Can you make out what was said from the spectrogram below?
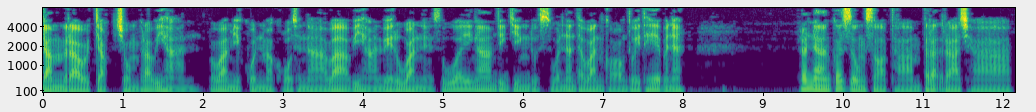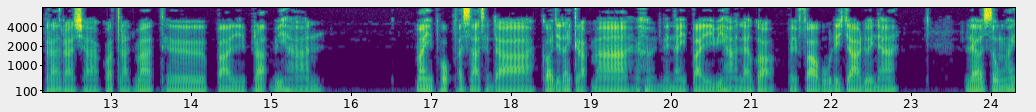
จำเราจักชมพระวิหาร เพราะว่ามีคนมาโฆษณาว่าวิหารเวรุวันเนี่ยสวยงามจริง ๆ ดุจสวนนันทวันของทวยเทพนะ ระนางก็ทรงสอบถามพระราชา พระราชาก็ตรัสว่าเธอไปพระวิหาร ไม่พบพระศาสดาก็จะได้กลับมาไหนๆไปวิหารแล้วก็ไปเฝ้าพระพุทธเจ้าด้วยนะ แล้วทรงให้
